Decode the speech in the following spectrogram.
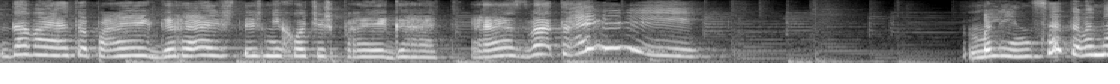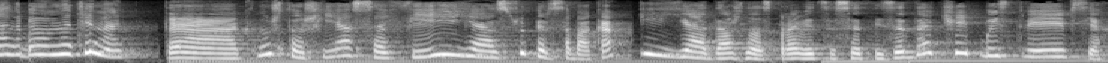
Давай, а проиграешь, ты же не хочешь проиграть. Раз, два, три! Блин, с этого надо было начинать. Так, ну что ж, я София, супер собака. И я должна справиться с этой задачей быстрее всех.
